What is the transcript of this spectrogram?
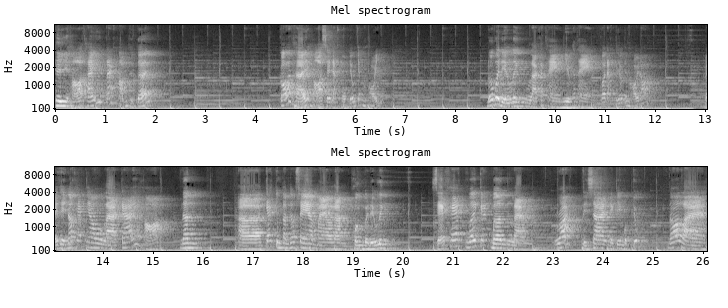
khi họ thấy tác phẩm thực tế có thể họ sẽ đặt một dấu chấm hỏi. Đối với điện link là khách hàng nhiều khách hàng có đặt dấu chấm hỏi đó. Vậy thì nó khác nhau là cái họ nên uh, các trung tâm chấm xe mà làm thuần về điện link sẽ khác với các bên làm wrap design này kia một chút. Đó là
